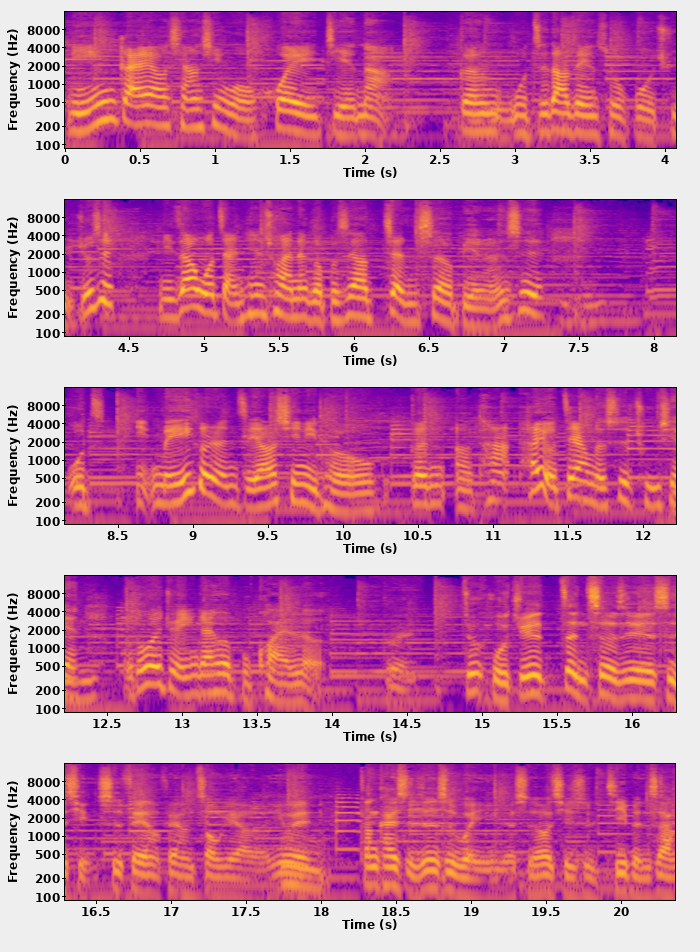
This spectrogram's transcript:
你应该要相信我会接纳，跟我知道这件事过去。就是你知道我展现出来那个不是要震慑别人，是。我每一个人只要心里头跟呃他他有这样的事出现，嗯、我都会觉得应该会不快乐。对，就我觉得政策这件事情是非常非常重要的，因为刚开始认识伟莹的时候，其实基本上，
